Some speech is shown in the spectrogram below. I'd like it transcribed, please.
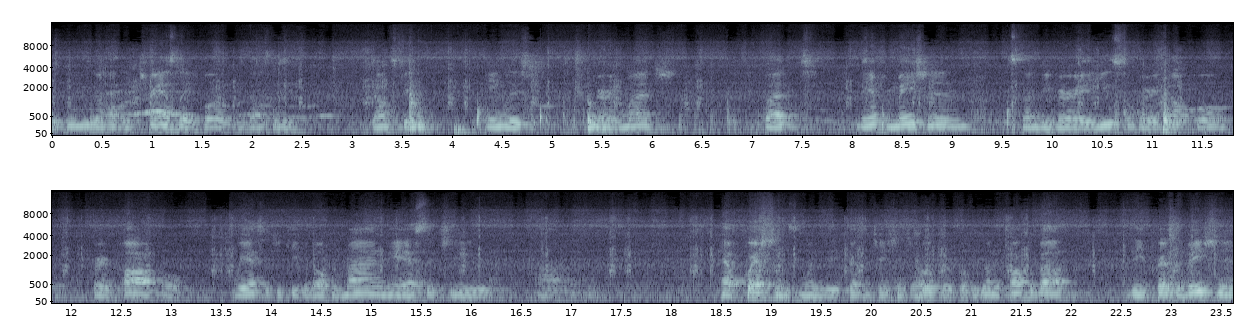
whom we're gonna have to translate for because they don't speak English very much. But the information is gonna be very useful, very helpful, very powerful. We ask that you keep an open mind. We ask that you uh, have questions when the presentations are over. But we're gonna talk about the preservation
